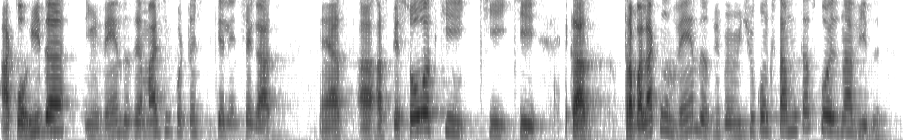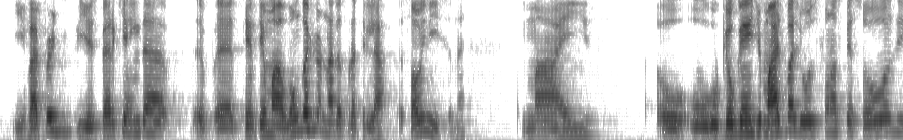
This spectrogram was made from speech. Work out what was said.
a corrida em vendas é mais importante do que a linha de chegada. É, as, as pessoas que, que, que, é claro, trabalhar com vendas me permitiu conquistar muitas coisas na vida. E vai e eu espero que ainda é, tenha uma longa jornada para trilhar. É só o início, né? Mas o, o, o, que eu ganhei de mais valioso foram as pessoas e,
